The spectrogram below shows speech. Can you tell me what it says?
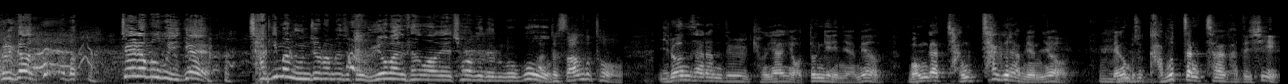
그러니까 막 째려보고 이게 자기만 운전하면서 그 위험한 상황에 처하게 되는 거고 근데 싸움부터. 이런 사람들 경향이 어떤 게 있냐면 뭔가 장착을 하면요. 내가 무슨 갑옷 장착하듯이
